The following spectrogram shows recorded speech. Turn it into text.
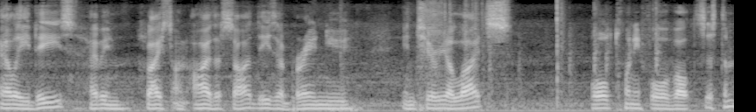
LEDs have been placed on either side. These are brand new interior lights all 24 volt system.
